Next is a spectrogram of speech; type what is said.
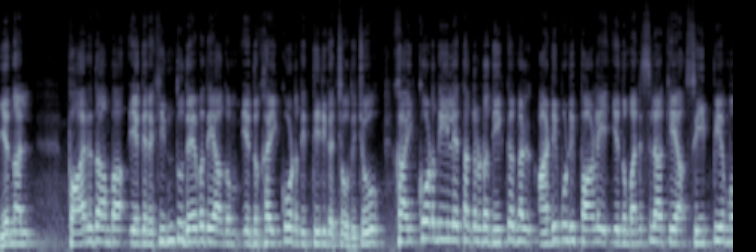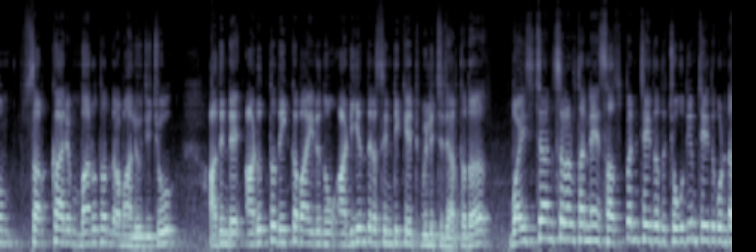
എന്നാൽ ഭാരതാംബ എങ്ങനെ ഹിന്ദു ദേവതയാകും എന്ന് ഹൈക്കോടതി തിരികെ ചോദിച്ചു. ഹൈക്കോടതിയിലെ തങ്ങളുടെ നീക്കങ്ങൾ അടിമുടി പാളി എന്ന് മനസ്സിലാക്കിയ സി സർക്കാരും മറുതന്ത്രം ആലോചിച്ചു. അതിന്റെ അടുത്ത നീക്കമായിരുന്നു അടിയന്തര സിൻഡിക്കേറ്റ് വിളിച്ചു ചേർത്തത്. വൈസ് ചാൻസലർ തന്നെ സസ്പെൻഡ് ചെയ്തത് ചോദ്യം ചെയ്തുകൊണ്ട്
